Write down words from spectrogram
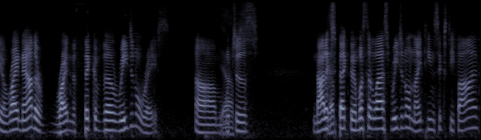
You know, right now they're right in the thick of the regional race, um, Yeah. which is not Yep. expected. And what's their last regional? 1965.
